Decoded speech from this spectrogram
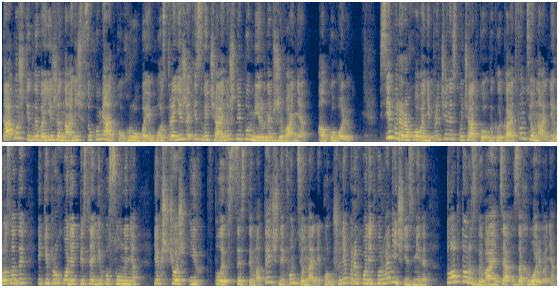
Також шкідлива їжа на ніч в сухомятку, груба і гостра їжа і, звичайно ж, непомірне вживання алкоголю. Всі перераховані причини спочатку викликають функціональні розлади, які проходять після їх усунення. Якщо ж їх вплив систематичний, функціональні порушення переходять в органічні зміни, тобто розвивається захворювання.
